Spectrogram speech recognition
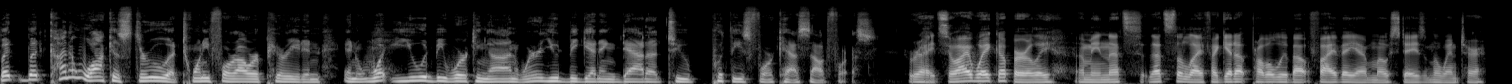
but but kind of walk us through a 24-hour period and and what you would be working on, where you'd be getting data to put these forecasts out for us. Right. So I wake up early. I mean, that's that's the life. I get up probably about 5 a.m. most days in the winter.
